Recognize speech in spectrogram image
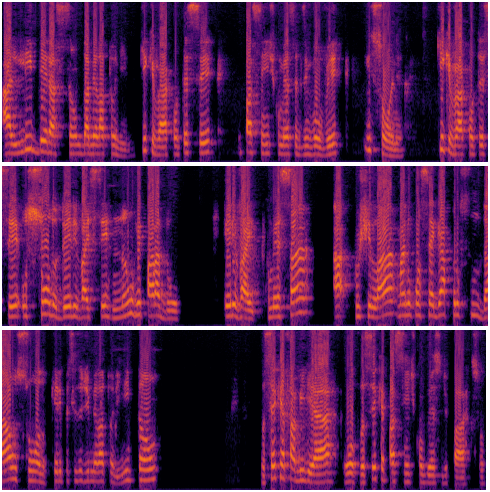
a liberação da melatonina. O que, que vai acontecer? O paciente começa a desenvolver insônia que, que vai acontecer? O sono dele vai ser não reparador. Ele vai começar a cochilar, mas não consegue aprofundar o sono, porque ele precisa de melatonina. Então, você que é familiar ou você que é paciente com doença de Parkinson,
